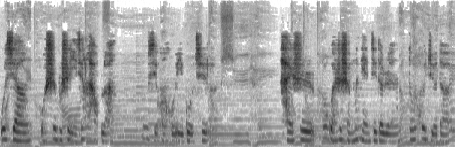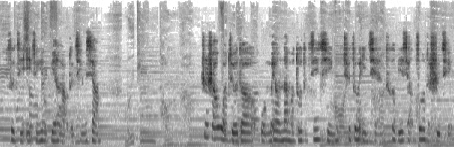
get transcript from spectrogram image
我想，我是不是已经老了，不喜欢回忆过去了？还是不管是什么年纪的人，都会觉得自己已经有变老的倾向？至少我觉得我没有那么多的激情去做以前特别想做的事情。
